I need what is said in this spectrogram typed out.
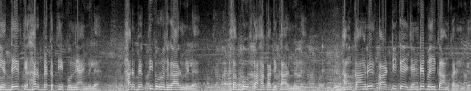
इस देश के हर व्यक्ति को न्याय मिले हर व्यक्ति को रोज़गार मिले सबको उसका हक अधिकार मिले। हम कांग्रेस पार्टी के एजेंडे पे ही काम करेंगे।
